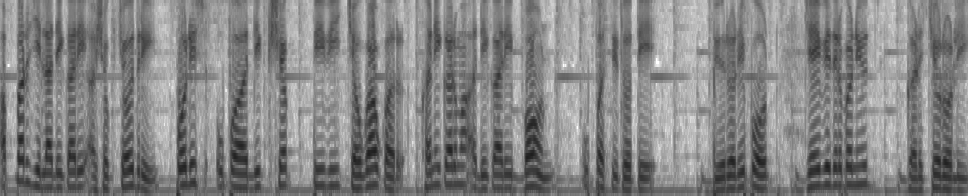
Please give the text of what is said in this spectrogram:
अप्पर जिल्हाधिकारी अशोक चौधरी पोलीस उपअधीक्षक पी व्ही चौगावकर खनिकर्म अधिकारी बॉन्ड उपस्थित होते. Bureau report Jai Vidarbha news Gadchiroli.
